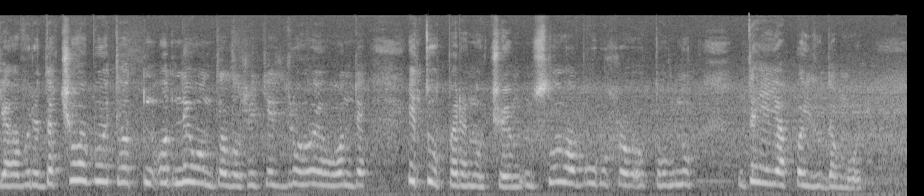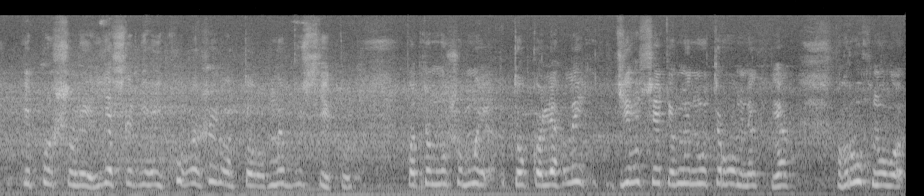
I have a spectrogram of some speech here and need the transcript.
Я говорю, да чого ви будете од- одне онде ложитесь, друге онде, і тут переночуємо. Ну, слава Богу, що то внук, де я пойду домой. І пішли. Якщо б я їх уложила, то ми б усі тут. Тому що ми тільки лягли 10 минут ровних, як грухнуло,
